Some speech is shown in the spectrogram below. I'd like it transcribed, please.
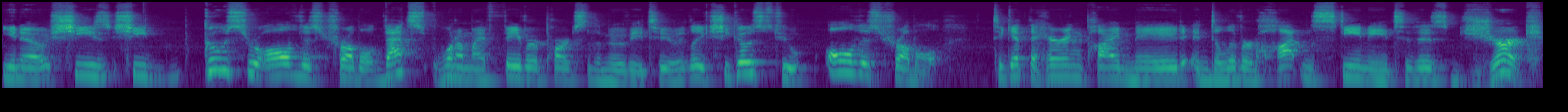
You know, she's she goes through all this trouble. That's one of my favorite parts of the movie too. Like she goes to all this trouble to get the herring pie made and delivered hot and steamy to this jerk,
